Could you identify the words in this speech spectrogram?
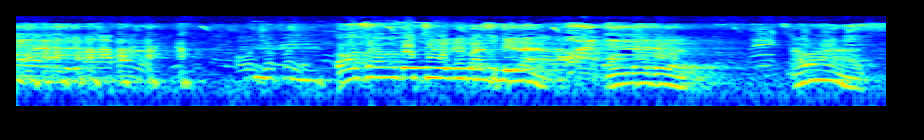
Ya? Oh, coba ya? 0759. Oh, ada. Monggo, Bun. Awas.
